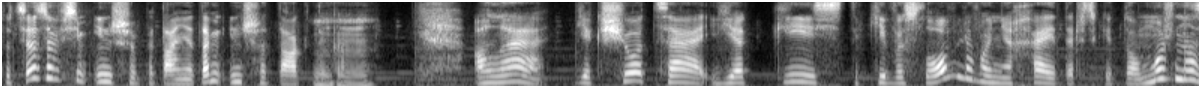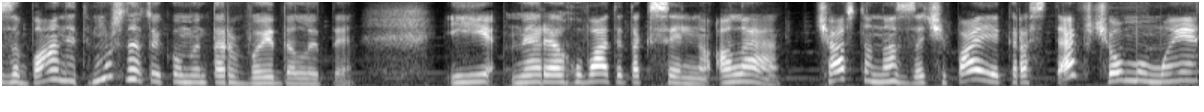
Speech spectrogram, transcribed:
то це зовсім інше питання, там інша тактика. Угу. Але якщо це якісь такі висловлювання хейтерські, то можна забанити, можна той коментар видалити і не реагувати так сильно. Але часто нас зачіпає якраз те, в чому ми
